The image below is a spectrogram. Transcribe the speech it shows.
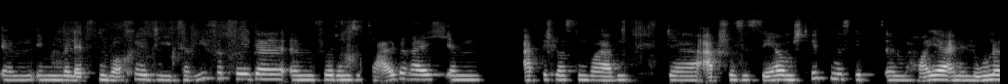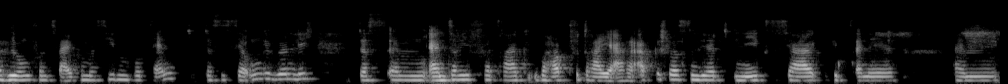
ähm, in der letzten Woche die Tarifverträge ähm, für den Sozialbereich abgeschlossen worden. Der Abschluss ist sehr umstritten. Es gibt ähm, heuer eine Lohnerhöhung von 2,7 Prozent. Das ist sehr ungewöhnlich dass ähm, ein Tarifvertrag überhaupt für drei Jahre abgeschlossen wird. Nächstes Jahr gibt es eine, ähm,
